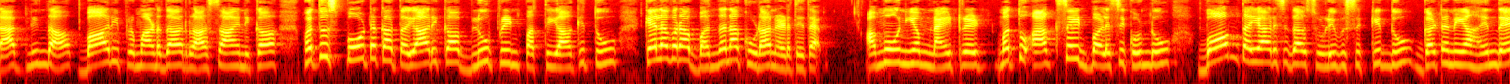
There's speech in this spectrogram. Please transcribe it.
ಲ್ಯಾಬ್ನಿಂದ ಭಾರಿ ಪ್ರಮಾಣದ ರಾಸಾಯನಿಕ ಮತ್ತು ಸ್ಫೋಟಕ ತಯಾರಿಕಾ ಬ್ಲೂ ಪ್ರಿಂಟ್ ಪತ್ತೆಯಾಗಿದ್ದು, ಕೆಲವರ ಬಂಧನ ಕೂಡ ನಡೆದಿದೆ. ಅಮೋನಿಯಂ ನೈಟ್ರೇಟ್ ಮತ್ತು ಆಕ್ಸೈಡ್ ಬಳಸಿಕೊಂಡು ಬಾಂಬ್ ತಯಾರಿಸಿದ ಸುಳಿವು ಸಿಕ್ಕಿದ್ದು ಘಟನೆಯ ಹಿಂದೆ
